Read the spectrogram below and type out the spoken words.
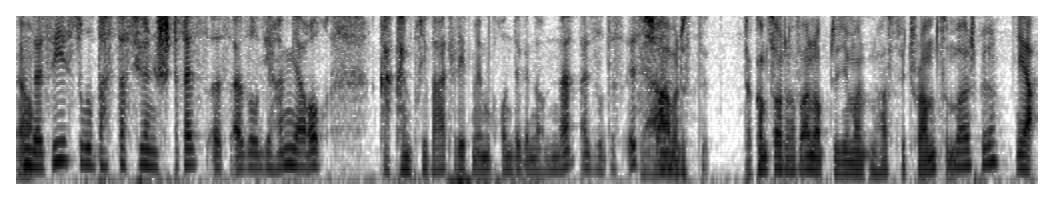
Ja. Und da siehst du, was das für ein Stress ist. Also die haben ja auch gar kein Privatleben im Grunde genommen. Ne? Also das ist Ja, schon. aber das, da kommt es auch darauf an, ob du jemanden hast wie Trump zum Beispiel, ja.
